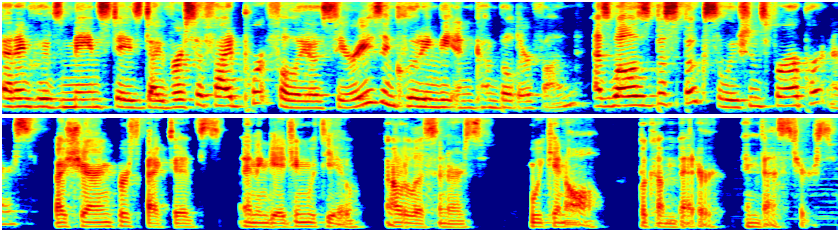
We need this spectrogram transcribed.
That includes Mainstay's diversified portfolio series, including the Income Builder Fund, as well as bespoke solutions for our partners. By sharing perspectives and engaging with you, our listeners, we can all become better investors.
